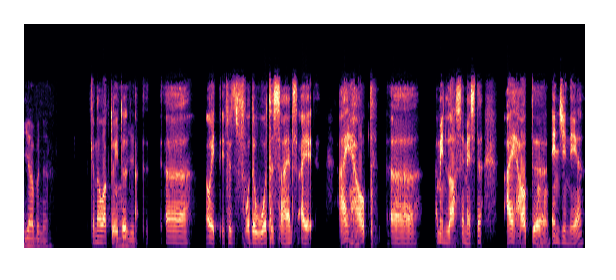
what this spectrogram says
Iya, benar. Karena waktu Oh, itu jadi uh, oh it, it was for the water science. I I Uh-huh. helped uh I mean last semester I helped the Uh-huh. engineer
